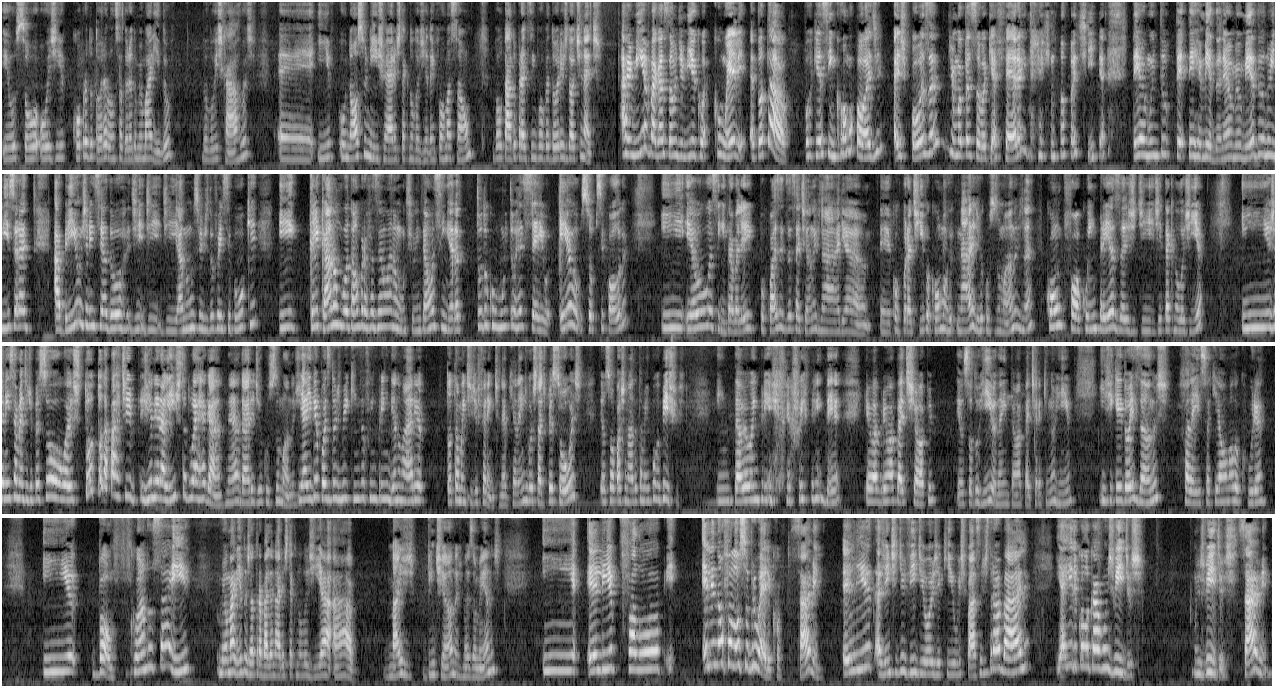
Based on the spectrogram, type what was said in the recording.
Eu sou hoje coprodutora, lançadora do meu marido, do Luiz Carlos. É, e o nosso nicho é a área de tecnologia da informação, voltado para desenvolvedores .NET. A minha vagação de mico com ele é total, porque assim, como pode a esposa de uma pessoa que é fera em tecnologia ter muito ter, ter medo, né? O meu medo no início era abrir o gerenciador de, de, de anúncios do Facebook e clicar num botão para fazer um anúncio. Então, assim, era tudo com muito receio. Eu sou psicóloga e eu, assim, trabalhei por quase 17 anos na área é, corporativa, como na área de recursos humanos, né? Com foco em empresas de, de tecnologia e gerenciamento de pessoas, to, toda a parte generalista do RH, né, da área de recursos humanos. E aí depois, em 2015, eu fui empreender numa área totalmente diferente, né, porque além de gostar de pessoas, eu sou apaixonada também por bichos. Então eu, empre... eu fui empreender, eu abri uma pet shop, eu sou do Rio, né, então a pet era aqui no Rio, e fiquei dois anos, falei, isso aqui é uma loucura, e Bom, quando saí, meu marido já trabalha na área de tecnologia há mais de 20 anos, mais ou menos. E ele falou. Ele não falou sobre o Érico, sabe? Ele. A gente divide hoje aqui o espaço de trabalho. E aí ele colocava uns vídeos. Uns vídeos, sabe?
